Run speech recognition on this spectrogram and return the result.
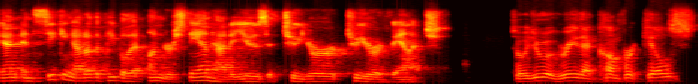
and, and seeking out other people that understand how to use it to your to your advantage. So would you agree that comfort kills?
